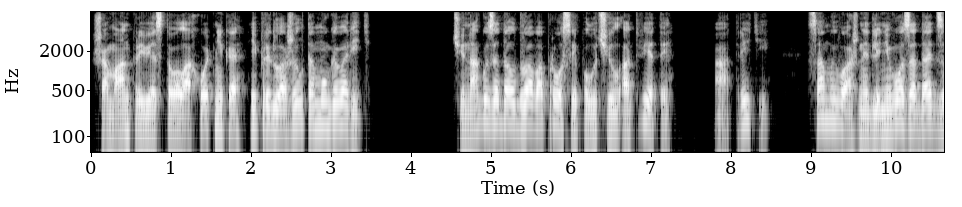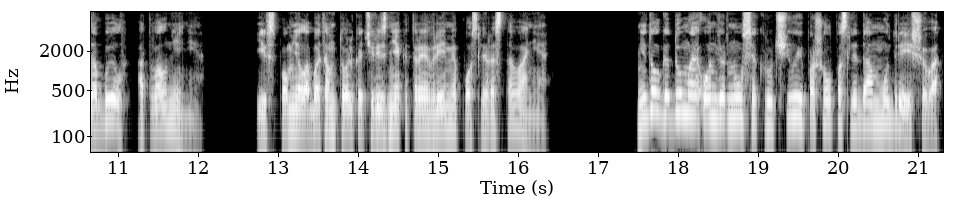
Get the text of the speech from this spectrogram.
Шаман приветствовал охотника и предложил тому говорить. Чинагу задал два вопроса и получил ответы, а третий, самый важный для него, задать забыл от волнения. И вспомнил об этом только через некоторое время после расставания – Недолго думая, он вернулся к ручью и пошел по следам мудрейшего.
